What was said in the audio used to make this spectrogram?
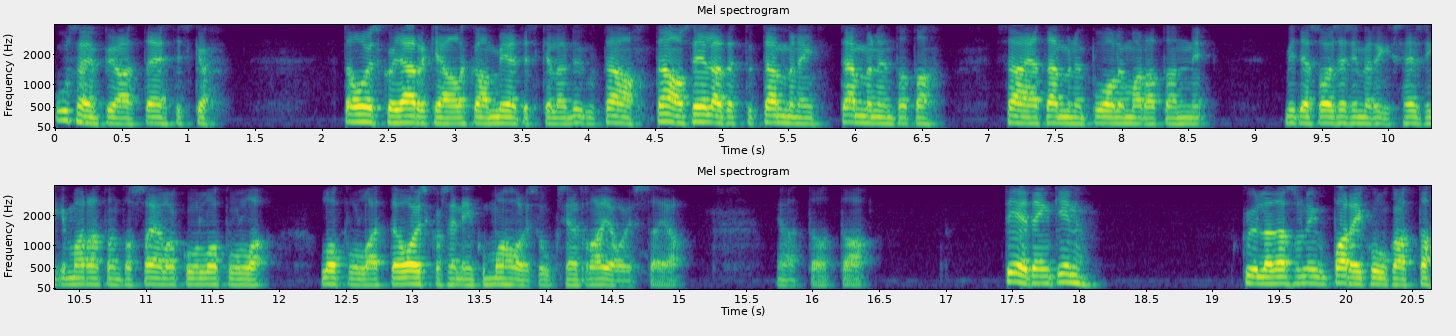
useampia, että ehtisikö, että olisiko järkeä alkaa mietiskellä. Nyt kun tämä on, tämä on selätetty tämmöinen, tämmöinen tota, sää ja tämmöinen puolimaraton, niin miten se olisi esimerkiksi Helsingin maraton tuossa elokuun lopulla, lopulla että olisiko se niin kuin mahdollisuuksien rajoissa. Ja, ja tota, tietenkin kyllä tässä on niin kuin pari kuukautta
